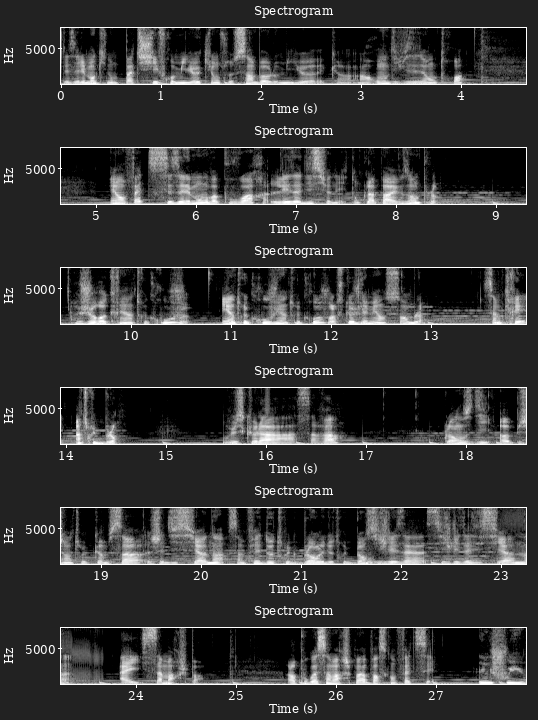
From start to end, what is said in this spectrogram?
Des éléments qui n'ont pas de chiffre au milieu, qui ont ce symbole au milieu avec un, rond divisé en trois. Et en fait, ces éléments, on va pouvoir les additionner. Donc là, par exemple, je recrée un truc rouge, et un truc rouge et un truc rouge, lorsque je les mets ensemble, ça me crée un truc blanc. Bon, jusque là, ça va. Donc là, on se dit, hop, j'ai un truc comme ça, j'additionne, ça me fait deux trucs blancs. Les deux trucs blancs, si je les, si je les additionne, aïe, ça marche pas. Alors pourquoi ça marche pas? Parce qu'en fait c'est une chouille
